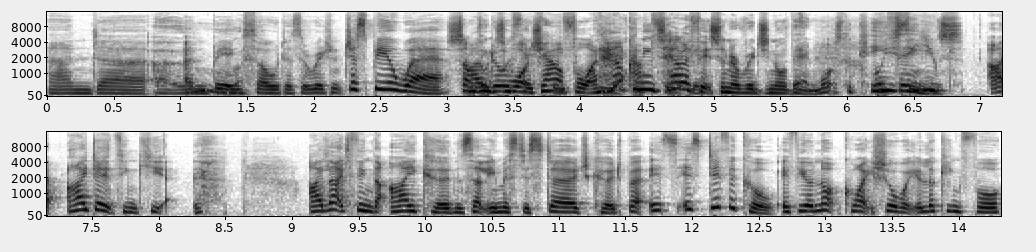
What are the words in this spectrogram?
and uh, and being sold as original. Just be aware. Oh. Something to watch out be- for. And how Yeah, can you tell if it's an original then? What's the key Well, you see, you- things? I, I don't think you. I'd like to think that I could, and certainly Mr. Sturge could, but it's it's difficult if you're not quite sure what you're looking for.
